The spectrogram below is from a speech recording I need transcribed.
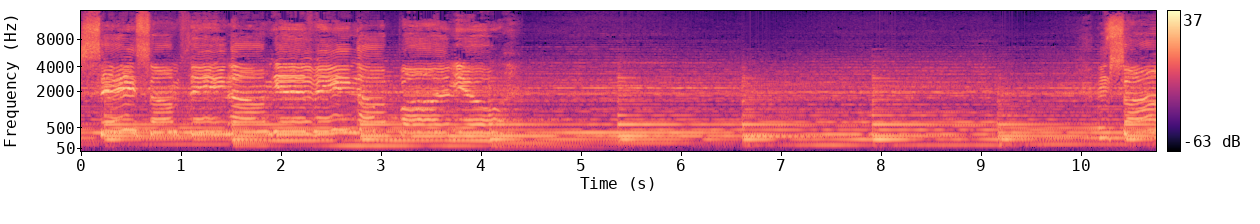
Say something, I'm giving up on you. I'm sorry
